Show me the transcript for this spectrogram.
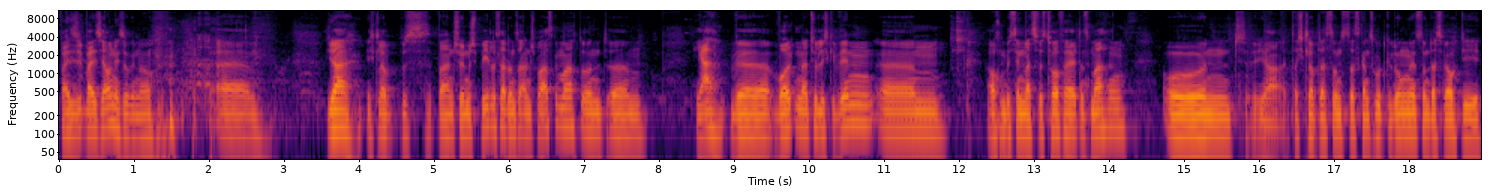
Weiß ich, weiß ich auch nicht so genau. ähm, ja, ich glaube, es war ein schönes Spiel. Es hat uns allen Spaß gemacht und ähm, ja, wir wollten natürlich gewinnen, ähm, auch ein bisschen was fürs Torverhältnis machen. Und ja, ich glaube, dass uns das ganz gut gelungen ist und dass wir auch die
